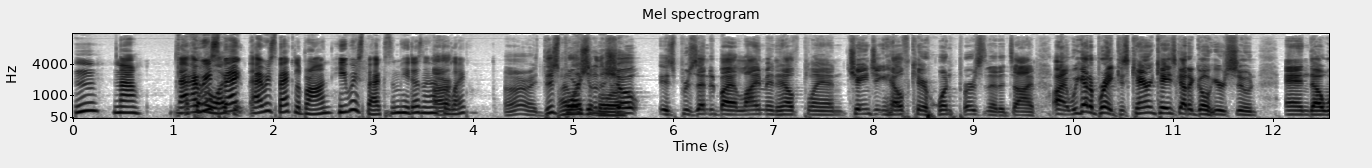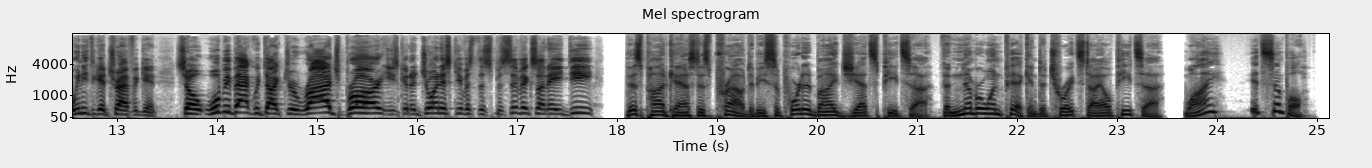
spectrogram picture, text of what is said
Mm, no. I I, kinda like respect. I respect LeBron. He respects him. He doesn't have All to right. like. him. All right. This I like portion it, of the Laura. show is presented by Alignment Health Plan, changing healthcare one person at a time. All right, we got a break because Karen K's got to go here soon, and uh, we need to get traffic in. So we'll be back with Dr. Raj Brar. He's going to join us, give us the specifics on AD. This podcast is proud to be supported by Jets Pizza, the number one pick in Detroit style pizza. Why? It's simple.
